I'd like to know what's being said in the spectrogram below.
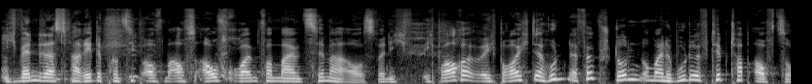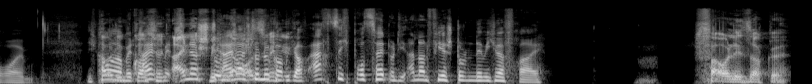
ich wende das Pareto-Prinzip auf, aufs Aufräumen von meinem Zimmer aus. Wenn ich, ich brauche, ich bräuchte äh, fünf Stunden, um meine Bude tipptopp aufzuräumen. Ich komme mit, ein, mit einer Stunde mit einer Stunde komme ich auf 80 Prozent und die anderen vier Stunden nehme ich mir frei. Faule Socke.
